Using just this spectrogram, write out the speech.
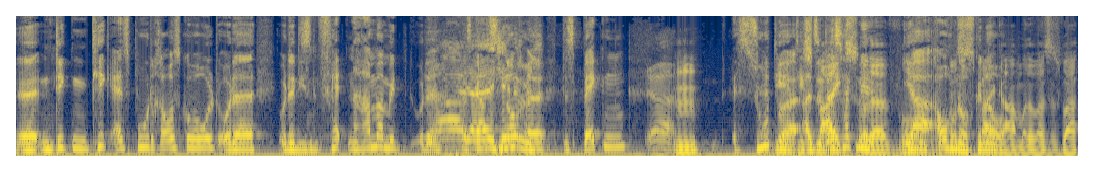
äh, einen dicken Kick-Ass-Boot rausgeholt oder oder diesen fetten Hammer mit oder Ja, was ja, gab's ich noch, äh, das Becken. Ja. Ist super, Die, die also das hat mir oder wo ja so auch noch genau. Spike-Arm oder was es war.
